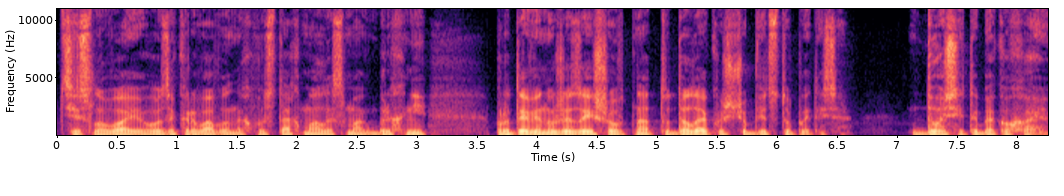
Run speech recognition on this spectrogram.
Ці слова його закривавлених вустах мали смак брехні, проте він уже зайшов надто далеко, щоб відступитися. Досі тебе кохаю.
